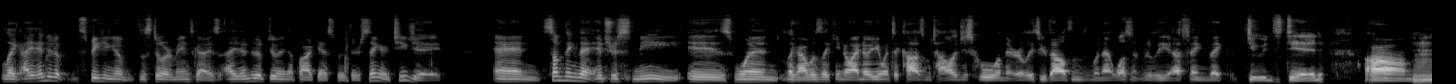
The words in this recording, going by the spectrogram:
like I ended up speaking of the Still Remains guys, I ended up doing a podcast with their singer TJ and something that interests me is when like I was like, you know, I know you went to cosmetology school in the early 2000s when that wasn't really a thing like dudes did. Um, mm-hmm.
